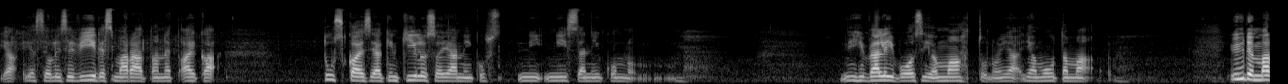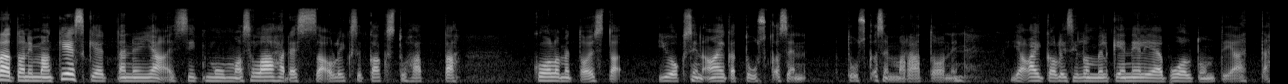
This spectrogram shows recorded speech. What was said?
Ja, ja se oli se viides maraton, että aika tuskaisiakin kilsoja niin kuin, ni, niissä niin kuin, niihin välivuosiin on mahtunut ja, ja muutama yhden maratonin mä oon keskeyttänyt ja sitten muun muassa Lahdessa, oliko se 2013, juoksin aika tuskasen, tuskasen maratonin. Ja aika oli silloin melkein neljä ja puoli tuntia, että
